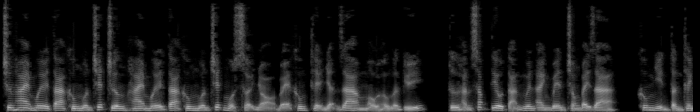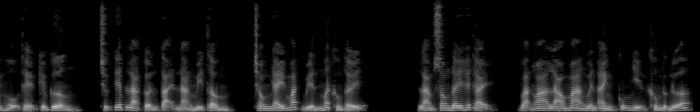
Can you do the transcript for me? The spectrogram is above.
Chương hai mươi ta không muốn chết, chương hai mươi ta không muốn chết một sợi nhỏ bé không thể nhận ra màu hồng ấn ký, từ hắn sắp tiêu tán nguyên anh bên trong bay ra, không nhìn tần thanh hộ thể kiếm cương, trực tiếp lạc ấn tại nàng mi tâm, trong nháy mắt biến mất không thấy. Làm xong đây hết thảy, vạn hoa lão ma nguyên anh cũng nhịn không được nữa,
